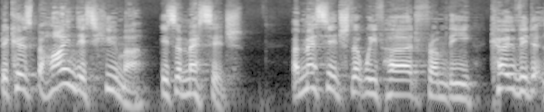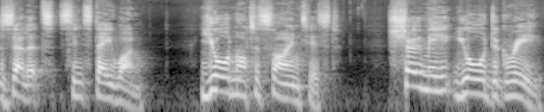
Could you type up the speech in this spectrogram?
Because behind this humour is a message. A message that we've heard from the COVID zealots since day one. You're not a scientist. Show me your degree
